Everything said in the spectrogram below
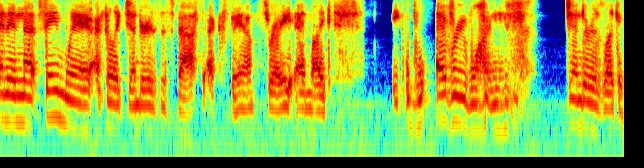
And in that same way i feel like gender is this vast expanse right and like it, everyone's gender is like a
